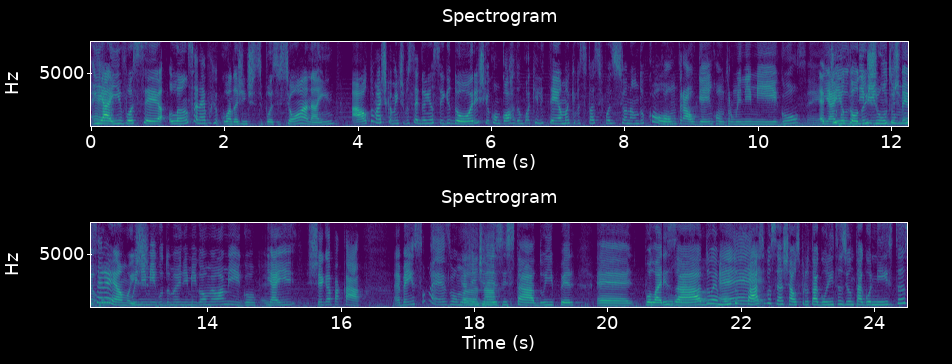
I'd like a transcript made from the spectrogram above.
E É. aí você lança, né? Porque quando a gente se posiciona, automaticamente você ganha seguidores que concordam com aquele tema que você está se posicionando com. contra alguém, contra um inimigo. Sim. É E aí tipo, o todos juntos meu- venceremos. O inimigo do meu inimigo é o meu amigo. e aí chega pra cá. É bem isso mesmo, E mano. a gente nesse estado hiper é, polarizado, é muito É. fácil você achar os protagonistas e antagonistas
